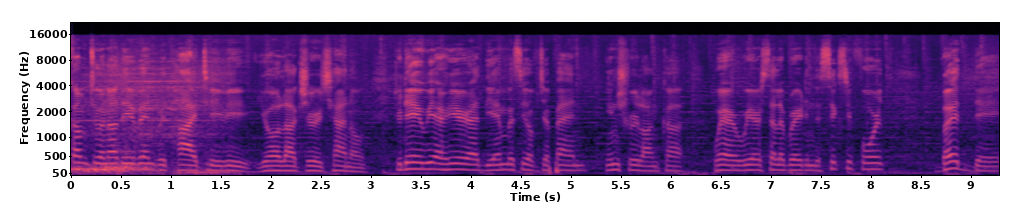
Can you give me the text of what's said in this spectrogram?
Welcome to another event with Hi TV, your luxury channel. Today we are here at the Embassy of Japan in Sri Lanka, where we are celebrating the 64th birthday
